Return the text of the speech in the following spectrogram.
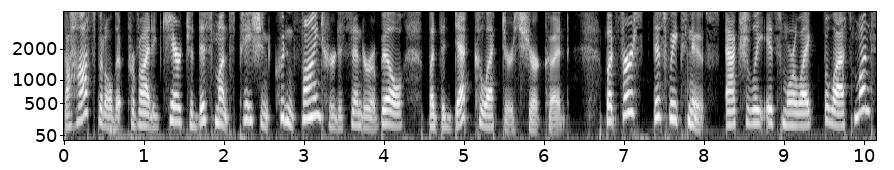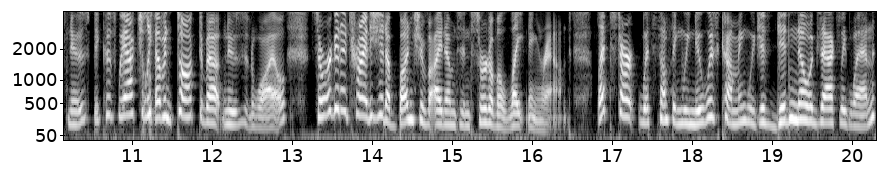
The hospital that provided care to this month's patient couldn't find her to send her a bill, but the debt collectors sure could. But first, this week's news. Actually, it's more like the last month's news because we actually haven't talked about news in a while. So we're going to try to hit a bunch of items in sort of a lightning round. Let's start with something we knew was coming. We just didn't know exactly when.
